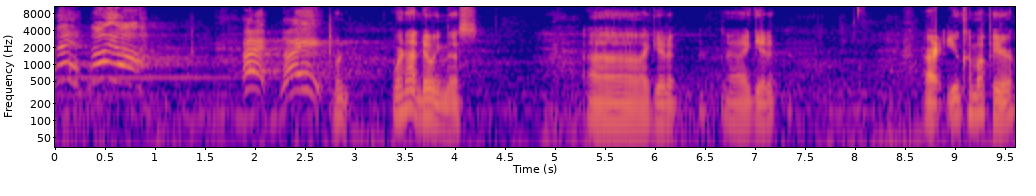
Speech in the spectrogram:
Hey, Naya! Hey, Nai! We're, we're not doing this. Uh, I get it. I get it. Alright, you come up here.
